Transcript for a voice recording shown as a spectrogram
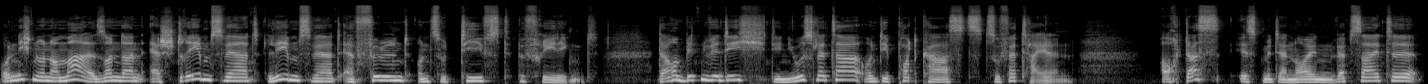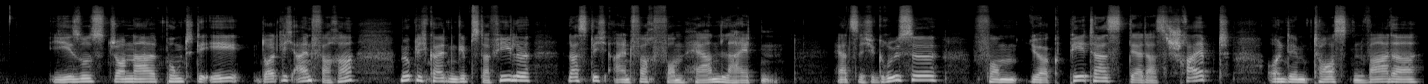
Und nicht nur normal, sondern erstrebenswert, lebenswert, erfüllend und zutiefst befriedigend. Darum bitten wir dich, die Newsletter und die Podcasts zu verteilen. Auch das ist mit der neuen Webseite jesusjournal.de deutlich einfacher. Möglichkeiten gibt es da viele. Lass dich einfach vom Herrn leiten. Herzliche Grüße vom Jörg Peters, der das schreibt, und dem Thorsten Wader,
